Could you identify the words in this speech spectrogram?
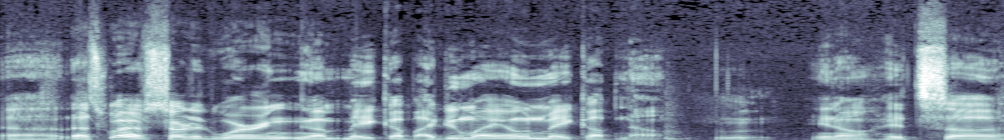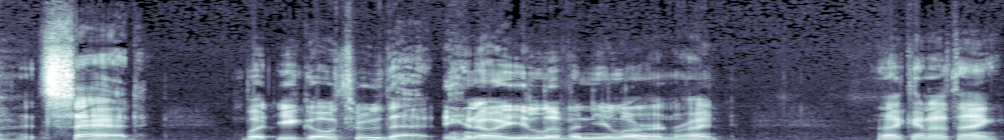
Uh, that's why I've started wearing uh, makeup. I do my own makeup now. Hmm. You know, it's uh, it's sad, but you go through that. You know, you live and you learn, right? That kind of thing.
